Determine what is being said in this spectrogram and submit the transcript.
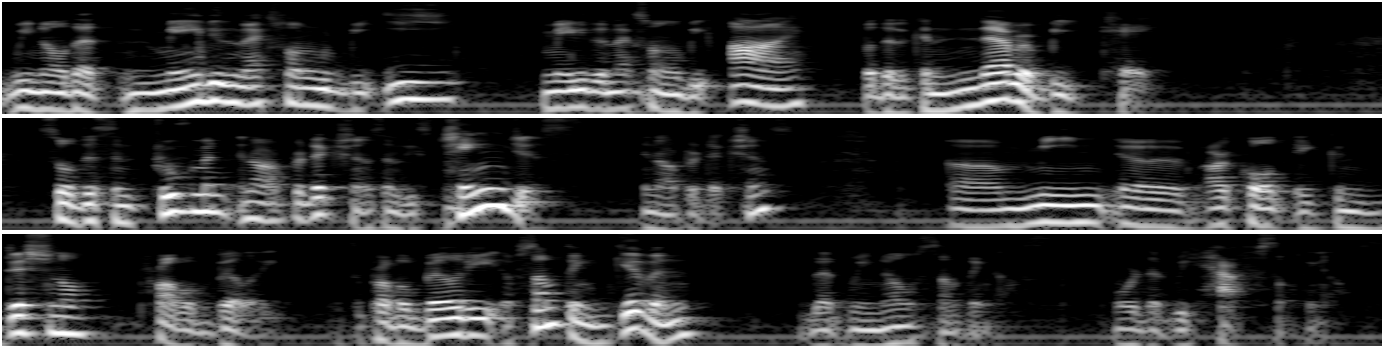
we know that maybe the next one would be E, maybe the next one will be I, but that it can never be K. So this improvement in our predictions and these changes in our predictions uh, mean uh, are called a conditional probability. It's a probability of something given that we know something else or that we have something else.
